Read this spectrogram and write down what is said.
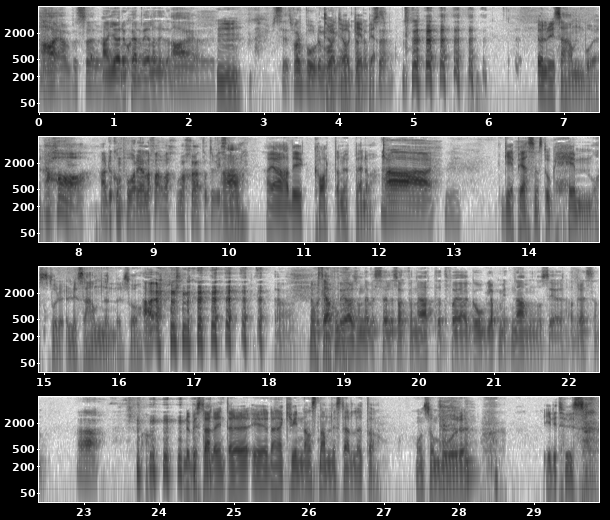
Ja, ja, så är det. Han gör det själv hela tiden. Ja, ja, Mm. precis. Var bor du att jag har höll jag att GPS. Ulricehamn bor jag. Jaha, ja, du kom på det i alla fall. Vad, vad skönt att du visste Ja, ja, jag hade kartan uppe henne va. Ah, mm. GPSen stod hem och så stod det Ulricehamn under så. Ah, Ja. Jag brukar alltid göra så när jag beställer saker på nätet. Får jag googla på mitt namn och se adressen. ah. Du beställer inte är den här kvinnans namn istället då? Hon som bor i ditt hus.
